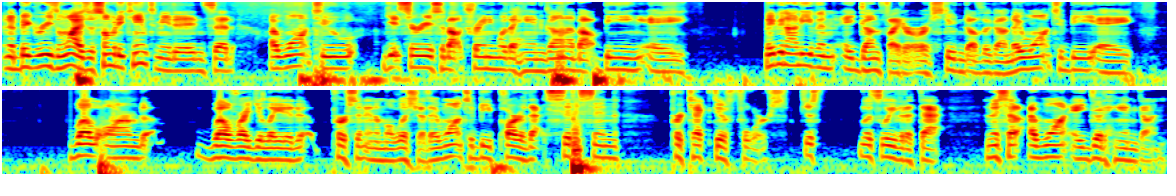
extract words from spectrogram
And a big reason why is if somebody came to me today and said, I want to get serious about training with a handgun, about being a maybe not even a gunfighter or a student of the gun. They want to be a well armed, well regulated person in a militia. They want to be part of that citizen protective force. Just let's leave it at that. And they said, I want a good handgun.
